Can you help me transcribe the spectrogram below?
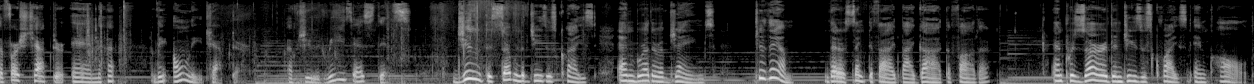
the first chapter and the only chapter of Jude reads as this Jude, the servant of Jesus Christ and brother of James, to them that are sanctified by God the Father and preserved in Jesus Christ and called.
